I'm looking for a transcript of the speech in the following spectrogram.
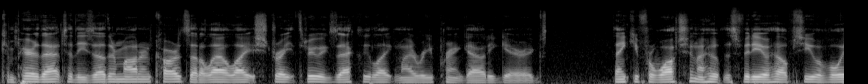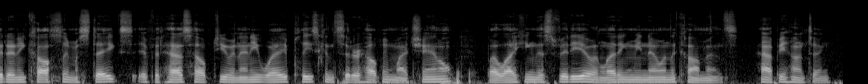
Compare that to these other modern cards that allow light straight through exactly like my reprint Goudey Gehrig's. Thank you for watching. I hope this video helps you avoid any costly mistakes. If it has helped you in any way, please consider helping my channel by liking this video and letting me know in the comments. Happy hunting.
